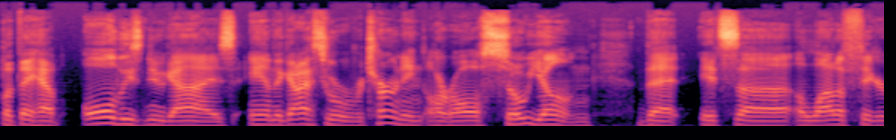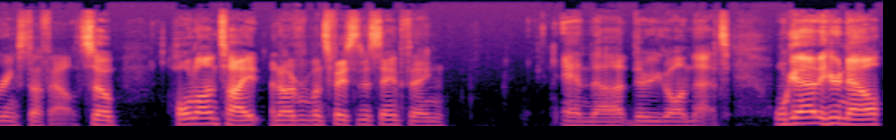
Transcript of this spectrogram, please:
but they have all these new guys, and the guys who are returning are all so young that it's uh, a lot of figuring stuff out. So hold on tight. I know everyone's facing the same thing. And uh, there you go on that. We'll get out of here now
